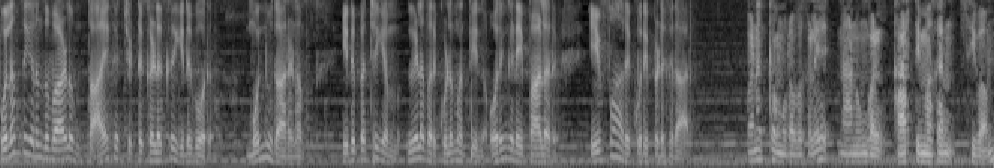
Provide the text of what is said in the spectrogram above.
புலம்பெயர்ந்து வாழும் தாயகச் சிட்டுக்களுக்கு இதுகோர் முன்னுதாரணம். இது பற்றியும் ஈழவர் குழுமத்தின் ஒருங்கிணைப்பாளர் இவ்வாறு குறிப்பிடுகிறார். வணக்கம் உறவுகளே நான் உங்கள் கார்த்திமகன் சிவம்.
